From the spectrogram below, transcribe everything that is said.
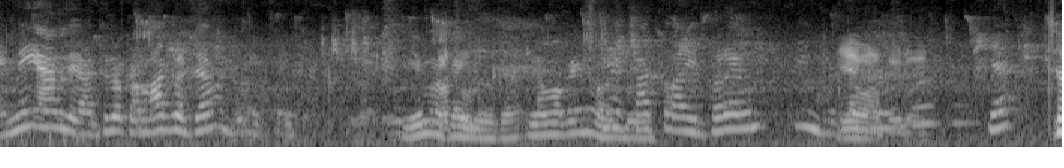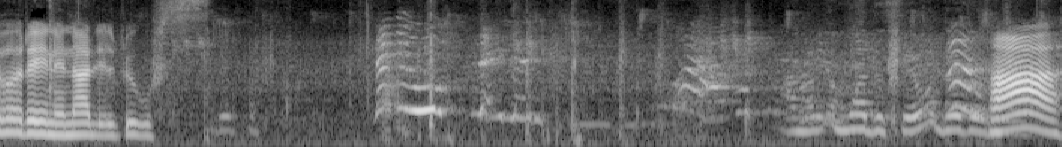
એ નહીં આલે આટલો કામ આગળ પડ્યો. જો રહીને નારિયેલ પીવું. હા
